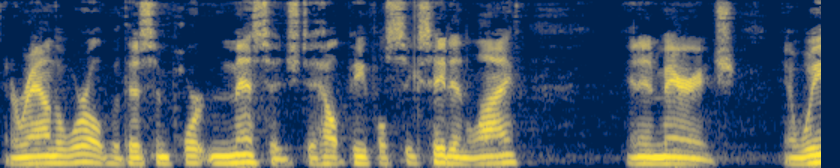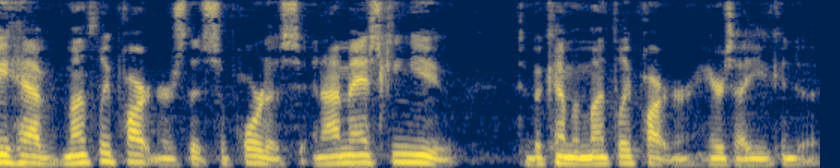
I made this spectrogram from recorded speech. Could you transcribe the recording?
and around the world with this important message to help people succeed in life and in marriage. And we have monthly partners that support us. And I'm asking you to become a monthly partner. Here's how you can do it.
